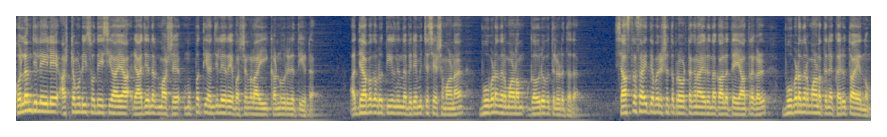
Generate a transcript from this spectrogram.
കൊല്ലം ജില്ലയിലെ അഷ്ടമുടി സ്വദേശിയായ രാജേന്ദ്രൻ മാഷ് മുപ്പത്തി അഞ്ചിലേറെ വർഷങ്ങളായി കണ്ണൂരിലെത്തിയിട്ട്. അധ്യാപക വൃത്തിയിൽ നിന്ന് വിരമിച്ച ശേഷമാണ് ഭൂപട നിർമ്മാണം ഗൗരവത്തിലെടുത്തത്. ശാസ്ത്ര സാഹിത്യ പരിഷത്ത് പ്രവർത്തകനായിരുന്ന കാലത്തെ യാത്രകൾ ഭൂപട നിർമ്മാണത്തിന് കരുത്തായെന്നും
